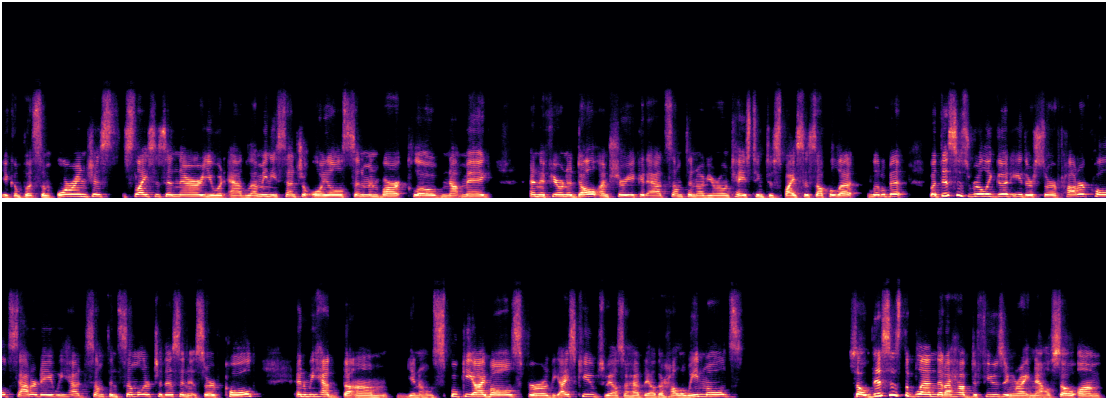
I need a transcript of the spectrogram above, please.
You can put some oranges slices in there. You would add lemon essential oil, cinnamon bark, clove, nutmeg. And if you're an adult, I'm sure you could add something of your own tasting to spice this up a le- little bit. But this is really good, either served hot or cold. Saturday, we had something similar to this and it served cold. And we had the, um, you know, spooky eyeballs for the ice cubes. We also have the other Halloween molds. So this is the blend that I have diffusing right now. So um,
